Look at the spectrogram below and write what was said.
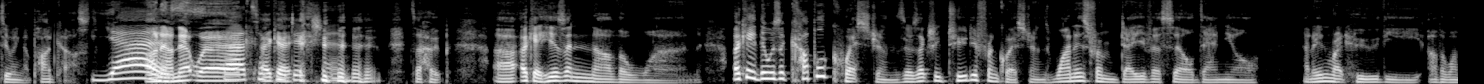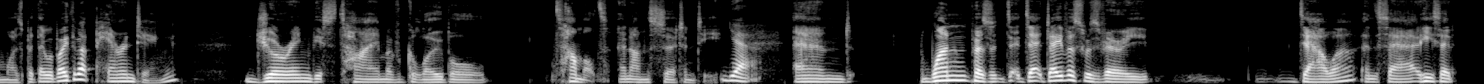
doing a podcast. yes. on our network. That's a Okay. prediction. it's a hope. Uh, okay, here's another one. Okay, there was a couple questions. There was actually two different questions. One is from Davis L. Daniel, and I didn't write who the other one was, but they were both about parenting during this time of global tumult and uncertainty. yeah. And one person, D- D- Davis, was very dour and sad. He said,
